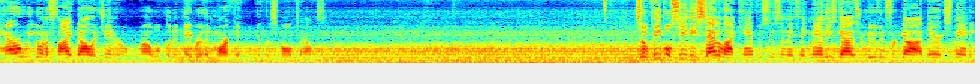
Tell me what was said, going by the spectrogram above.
how are we going to fight Dollar General? Well, we'll put a neighborhood market in the small towns. So people see these satellite campuses and they think, man, these guys are moving for God. They're expanding.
